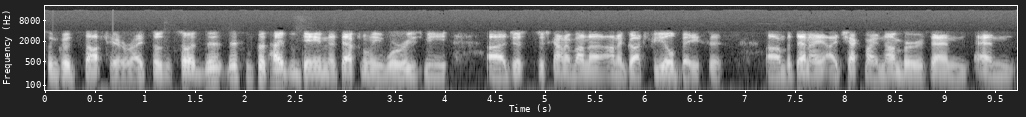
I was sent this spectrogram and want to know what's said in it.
some good stuff here, right? So so this, this is the type of game that definitely worries me, uh, just just kind of on a on a gut feel basis. Um, but then I, I check my numbers and and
